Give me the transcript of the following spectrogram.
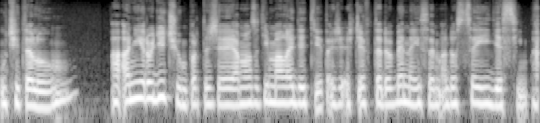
učitelům a ani rodičům, protože já mám zatím malé děti, takže ještě v té době nejsem a dost se jí děsím.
